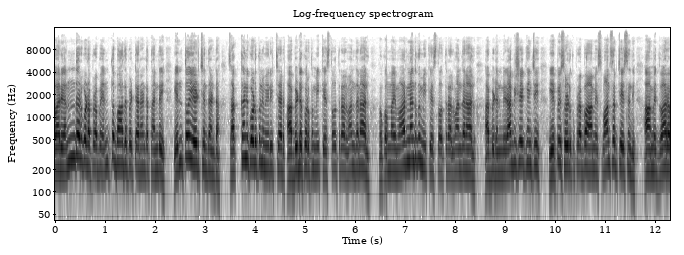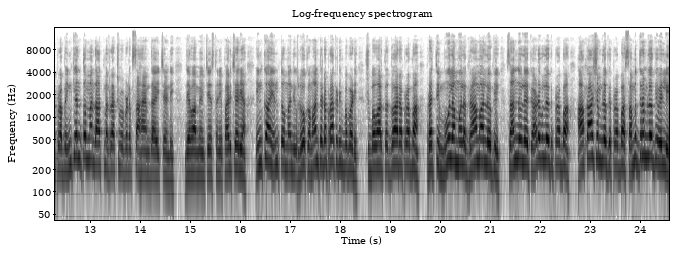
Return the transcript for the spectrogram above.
వారి అందరూ కూడా ప్రభ ఎంతో బాధ పెట్టారంట తండ్రి. ఎంతో ఏడ్చిందంట. చక్కని కొడుకుని మీరు ఇచ్చారు. ఆ బిడ్డ కొరకు మీకే స్తోత్రాలు వందనాలు. ఒక అమ్మాయి మారినందుకు మీకే స్తోత్రాలు వందనాలు. ఆ బిడ్డను మీరు అభిషేకించి ఈ ఎపిసోడ్కు ప్రభ ఆమె స్పాన్సర్ చేసింది. ఆమె ద్వారా ప్రభ ఇంకెంతో మంది ఆత్మలు రక్షింపబడకు సహాయం దాయించండి దేవా మేము చేస్తున్న ఈ పరిచర్య ఇంకా ఎంతో మంది లోకమంతటా ప్రకటింపబడి శుభవార్త ద్వారా ప్రభ ప్రతి మూల మూల గ్రామాల్లోకి సందులోకి అడవిలోకి ప్రభ ఆకాశంలోకి ప్రభ సముద్రం సముద్రంలోకి వెళ్ళి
